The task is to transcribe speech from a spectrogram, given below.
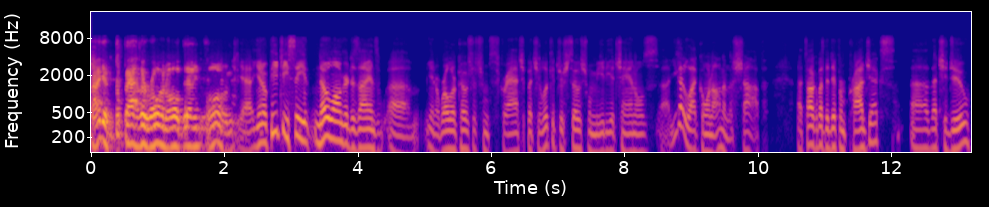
I can bather on all day long. Yeah, you know, PTC no longer designs, um, you know, roller coasters from scratch. But you look at your social media channels, uh, you got a lot going on in the shop. Uh, talk about the different projects uh, that you do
